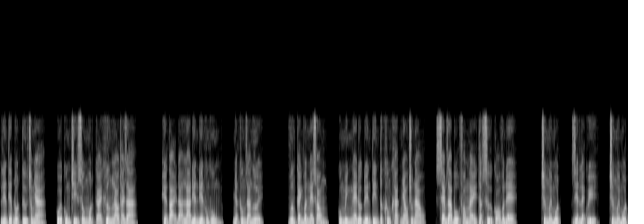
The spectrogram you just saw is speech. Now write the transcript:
liên tiếp đột tử trong nhà, cuối cùng chỉ sống một cái khương lao thái gia. Hiện tại đã là điên điên cùng cùng nhận không ra người. Vương cảnh vân nghe xong, cùng mình nghe được đến tin tức không khác nhau chút nào, xem ra bộ phòng này thật sự có vấn đề. Chương mười một, diện lệ quỷ, chương mười một,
